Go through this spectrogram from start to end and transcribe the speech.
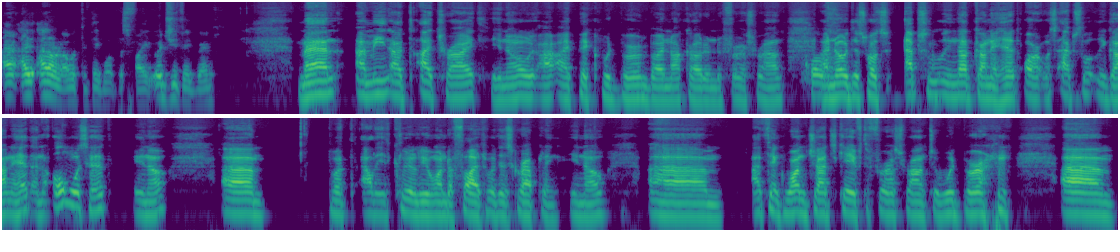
I I don't know what to think about this fight. What do you think, man? Man, I mean, I I tried. You know, I, I picked Woodburn by knockout in the first round. Close. I know this was absolutely not gonna hit, or it was absolutely gonna hit, and almost hit. You know, um, but Elliott clearly won the fight with his grappling. You know, um, I think one judge gave the first round to Woodburn. um,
